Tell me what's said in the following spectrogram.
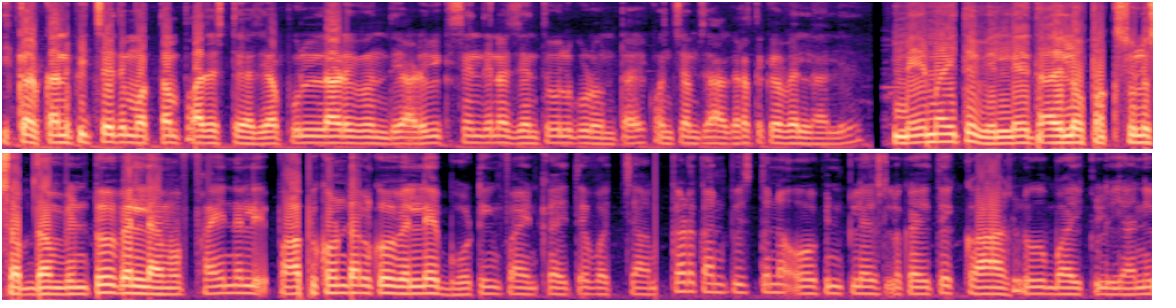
ఇక్కడ కనిపించేది మొత్తం ఫారెస్ట్ ఏరియా. పుల్ల అడవి ఉంది. అడవికి చెందిన జంతువులు కూడా ఉంటాయి. కొంచెం జాగ్రత్తగా వెళ్ళాలి. మేమైతే వెళ్ళే దారిలో పక్షుల శబ్దం వింటూ వెళ్ళాము. ఫైనలీ పాపికొండలకు వెళ్ళే బోటింగ్ పాయింట్కి అయితే వచ్చాము. ఇక్కడ కనిపిస్తున్న ఓపెన్ ప్లేస్లకు అయితే కార్లు బైక్లు ఇవన్నీ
